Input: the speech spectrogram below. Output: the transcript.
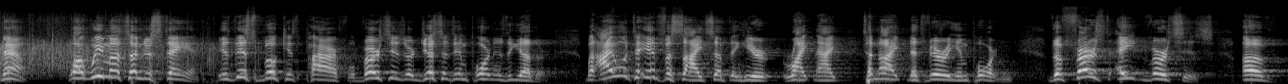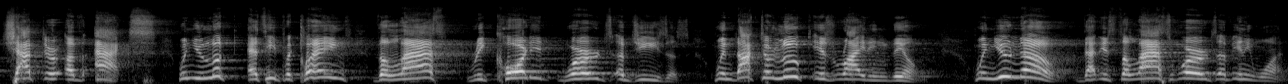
Now, what we must understand is this book is powerful. Verses are just as important as the other. But I want to emphasize something here right now, tonight that's very important. The first eight verses of chapter of Acts, when you look as he proclaims the last recorded words of Jesus, when Dr. Luke is writing them, when you know that it's the last words of anyone,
